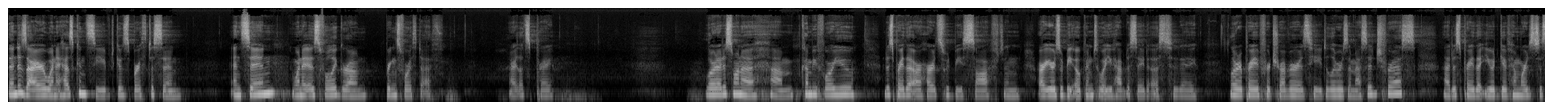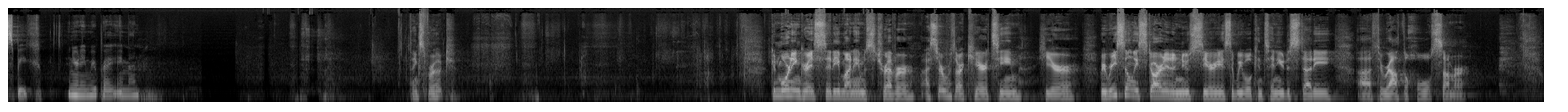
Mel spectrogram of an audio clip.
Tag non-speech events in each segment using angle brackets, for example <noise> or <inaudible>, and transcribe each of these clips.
Then desire, when it has conceived, gives birth to sin. And sin, when it is fully grown, brings forth death. All right, let's pray. Lord, I just want to um, come before you. I just pray that our hearts would be soft and our ears would be open to what you have to say to us today. Lord, I pray for Trevor as he delivers a message for us. I just pray that you would give him words to speak. In your name we pray. Amen. Thanks, Brooke. Good morning, Grace City. My name is Trevor. I serve with our care team here. We recently started a new series that we will continue to study uh, throughout the whole summer.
